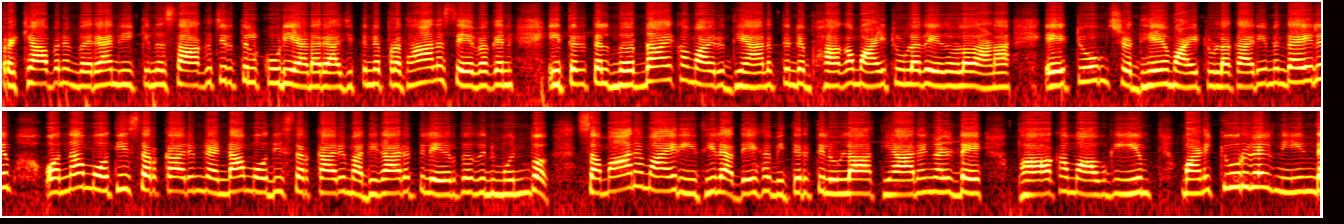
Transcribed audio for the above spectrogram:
പ്രഖ്യാപനം വരാനിരിക്കുന്ന സാഹചര്യത്തിൽ കൂടിയാണ് രാജ്യത്തിന്റെ പ്രധാന സേവകൻ ഇത്തരത്തിൽ നിർണായകമായ ഒരു ധ്യാനത്തിന്റെ ഭാഗമായിട്ടുള്ളത് എന്നുള്ളതാണ് ഏറ്റവും ശ്രദ്ധേയമായിട്ടുള്ള കാര്യം. എന്തായാലും ഒന്നാം മോദി സർക്കാരും രണ്ടാം മോദി സർക്കാരും അധികാരത്തിലേറുന്നതിന് മുൻപ് സമാനമായ രീതിയിൽ അദ്ദേഹം ഇത്തരത്തിലുള്ള ധ്യാനങ്ങളുടെ ഭാഗമാവുകയും മണിക്കൂറുകൾ നീണ്ട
